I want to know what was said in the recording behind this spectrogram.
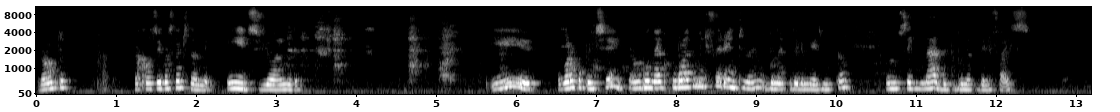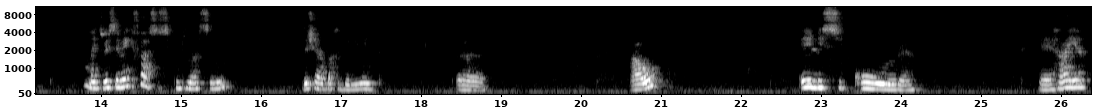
Pronto. Já causei bastante dano nele. Ih, desviou ainda. E agora que eu pensei, é um boneco completamente diferente, né? O boneco dele mesmo. Então, eu não sei nada que o boneco dele faz. Mas vai ser bem fácil se continuar assim, hein? Deixar a barra dele lenta. Uh, ao. Ele se cura. É, raia.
